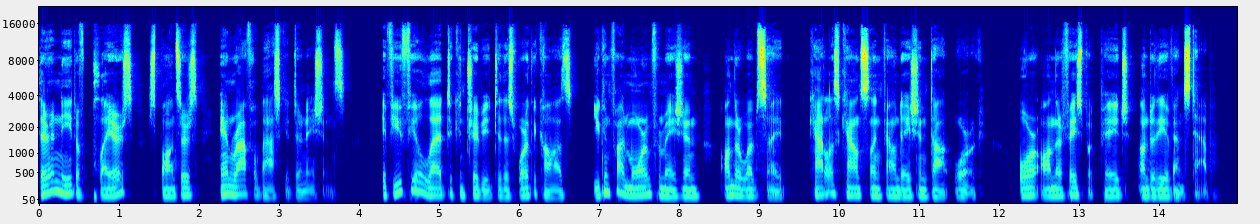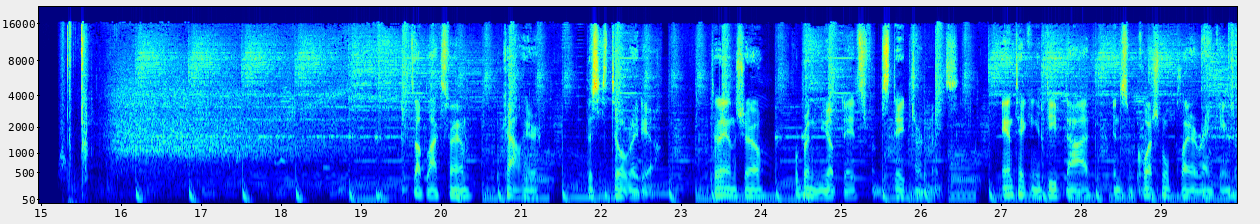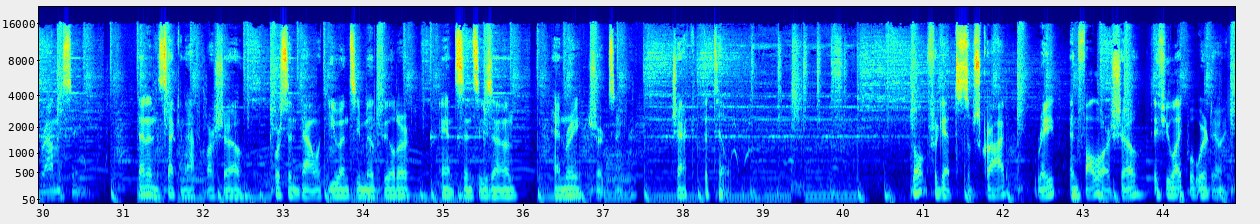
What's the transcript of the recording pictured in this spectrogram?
They're in need of players, sponsors, and raffle basket donations. If you feel led to contribute to this worthy cause, you can find more information on their website, catalystcounselingfoundation.org, or on their Facebook page under the Events tab. What's up, Lax fam? Cal here. This is Tilt Radio. Today on the show, we're bringing you updates from the state tournaments and taking a deep dive into some questionable player rankings around the city. Then in the second half of our show, we're sitting down with UNC midfielder and Cincy's own Henry Schertzinger. Check the tilt. Don't forget to subscribe, rate, and follow our show if you like what we're doing.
